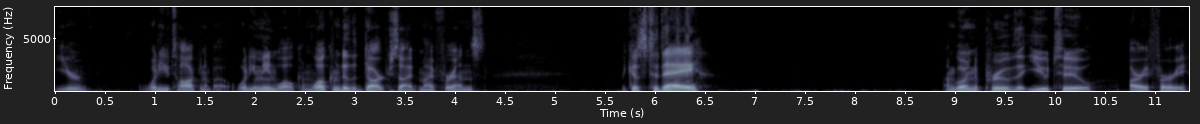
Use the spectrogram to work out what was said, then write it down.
you're what are you talking about? What do you mean welcome? Welcome to the dark side, my friends. Because today, I'm going to prove that you too are a furry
